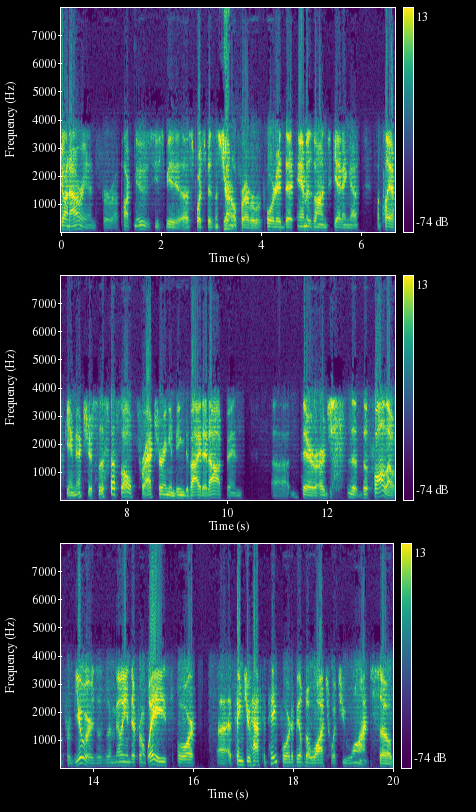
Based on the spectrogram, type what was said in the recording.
John Ourand for uh, Puck News used to be a Sports Business Journal forever reported that Amazon's getting a, a playoff game next year. So this stuff's all fracturing and being divided up, and uh, there are just the, the fallout for viewers is a million different ways for uh, things you have to pay for to be able to watch what you want. So,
